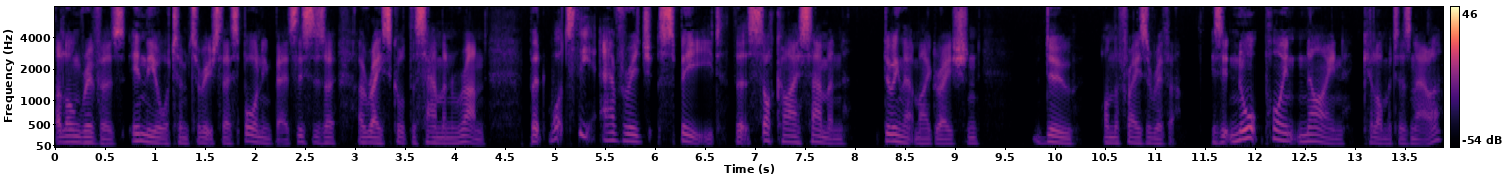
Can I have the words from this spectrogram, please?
along rivers in the autumn to reach their spawning beds. This is a, a race called the Salmon Run. But what's the average speed that sockeye salmon doing that migration do on the Fraser River? Is it 0.9 kilometres an hour?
